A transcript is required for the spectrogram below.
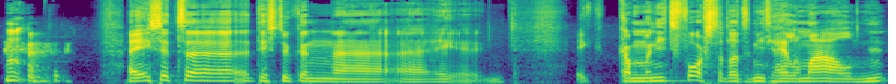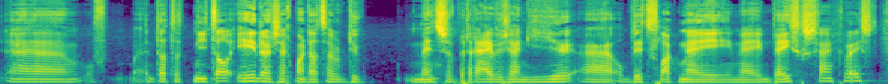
Hm. Hey, is het, uh, het is natuurlijk een. Uh, ik kan me niet voorstellen dat het niet helemaal. of dat het niet al eerder, zeg maar, dat er natuurlijk mensen, bedrijven zijn die hier op dit vlak mee, mee bezig zijn geweest.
